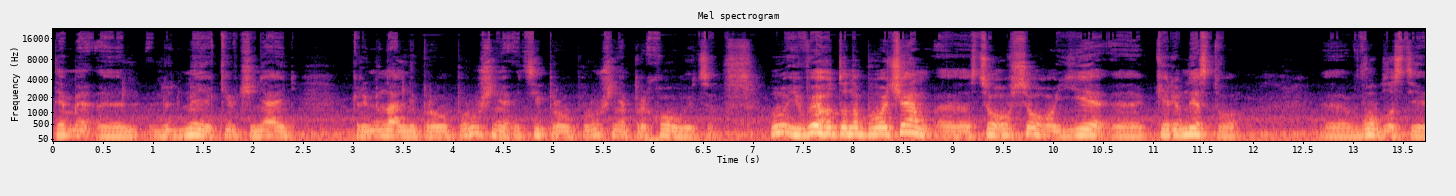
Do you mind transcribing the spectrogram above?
тими е, людьми, які вчиняють кримінальні правопорушення, і ці правопорушення приховуються. Ну і вигодонабувачем е, з цього всього є керівництво в області,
